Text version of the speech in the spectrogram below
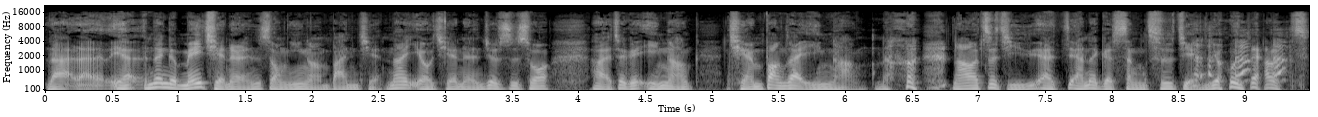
来来，那个没钱的人从银行搬钱，那有钱人就是说啊，这个银行钱放在银行，然后自己呃这样那个省吃俭用这样子。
